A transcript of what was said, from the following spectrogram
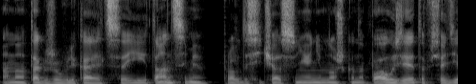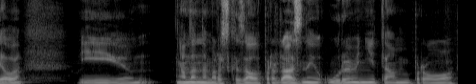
Она также увлекается и танцами. Правда, сейчас у нее немножко на паузе это все дело. И она нам рассказала про разные уровни, там, про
